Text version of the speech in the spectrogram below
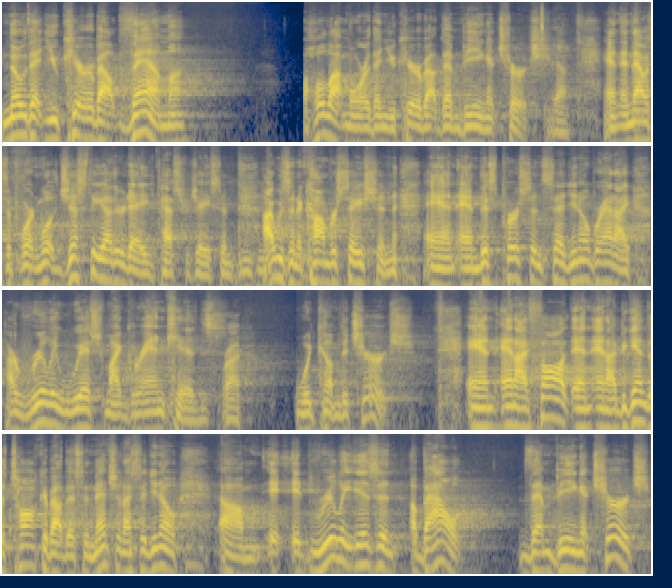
know that you care about them a whole lot more than you care about them being at church. Yeah. And, and that was important. Well, just the other day, Pastor Jason, mm-hmm. I was in a conversation and, and this person said, you know, Brad, I, I really wish my grandkids right would come to church. And, and I thought, and, and I began to talk about this and mention, I said, you know, um, it, it really isn't about them being at church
